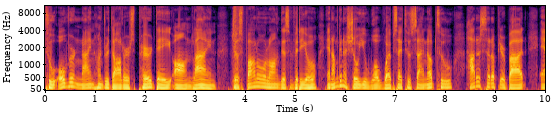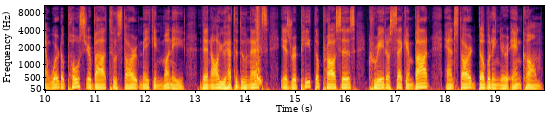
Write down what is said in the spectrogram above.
to over $900 per day online. Just follow along this video and I'm going to show you what website to sign up to, how to set up your bot, and where to post your bot to start making money. Then all you have to do next is repeat the process, create a second bot, and start doubling your income.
